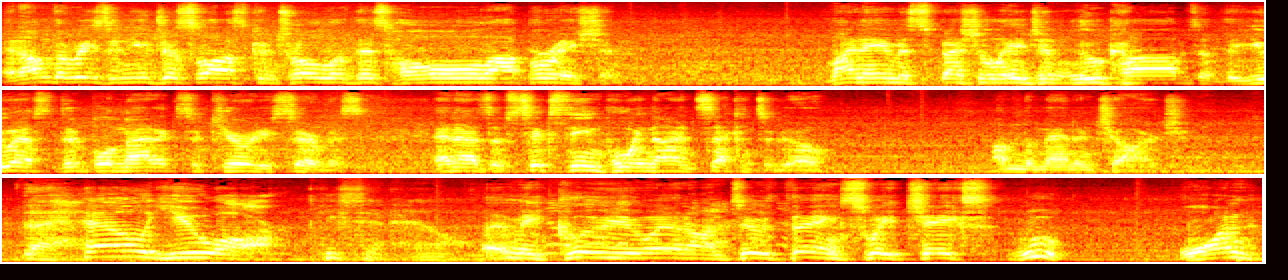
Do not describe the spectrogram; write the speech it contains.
and I'm the reason you just lost control of this whole operation. My name is Special Agent Luke Hobbs of the U.S. Diplomatic Security Service, and as of 16.9 seconds ago, I'm the man in charge. The hell you are. He said hell. Let me clue you in on two things, sweet cheeks. Ooh. One,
